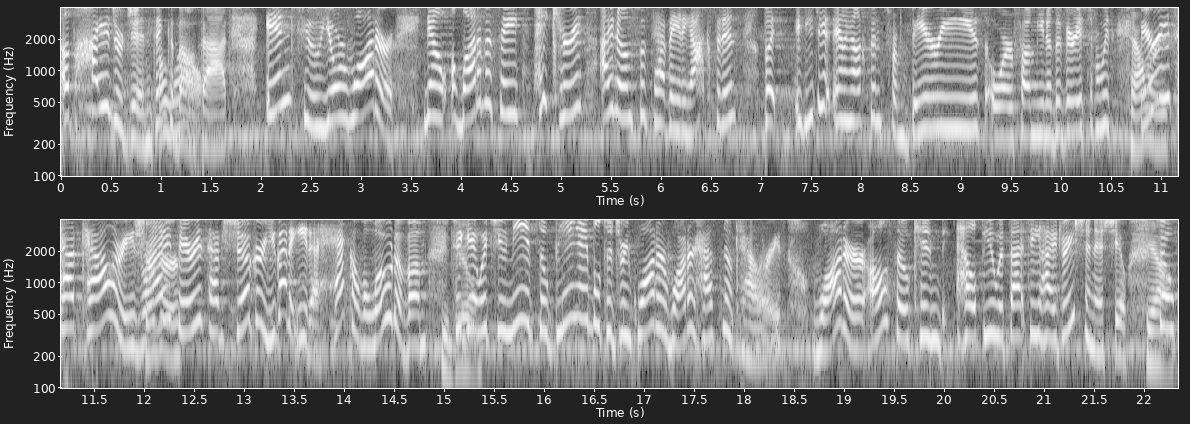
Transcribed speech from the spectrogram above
of hydrogen, think oh, about wow. that, into your water. Now, a lot of us say, hey, Keri, I know I'm supposed to have antioxidants, but if you get antioxidants from berries or from, you know, the various different ways, calories. berries have calories, sugar. right? Berries have sugar. You gotta eat a heck of a load of them you to do. get what you need. So being able to drink water, water has no calories. Water also can help you with that dehydration issue. Yeah. So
